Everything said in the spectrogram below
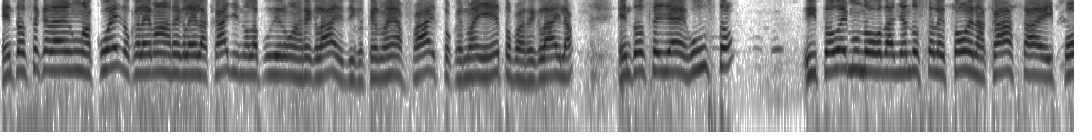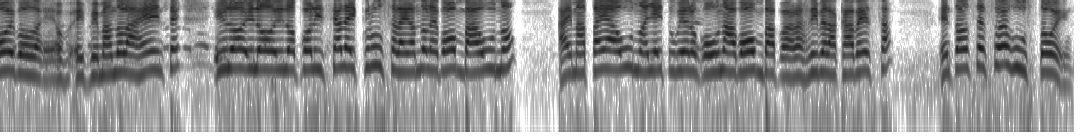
entonces quedan en un acuerdo que le iban a arreglar la calle y no la pudieron arreglar, digo que no hay asfalto, que no hay esto para arreglarla, entonces ya es justo y todo el mundo dañándosele todo en la casa, el polvo, eh, enfermando a la gente, y los y los policías del cruce bomba a uno, ahí matar a uno, allá estuvieron con una bomba para arriba de la cabeza, entonces eso es justo, ¿eh?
